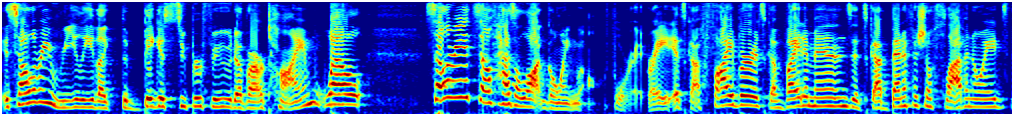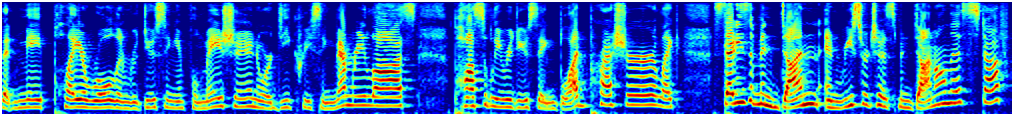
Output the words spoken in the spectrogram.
is celery really like the biggest superfood of our time? Well Celery itself has a lot going for it, right? It's got fiber, it's got vitamins, it's got beneficial flavonoids that may play a role in reducing inflammation or decreasing memory loss, possibly reducing blood pressure. Like, studies have been done and research has been done on this stuff.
